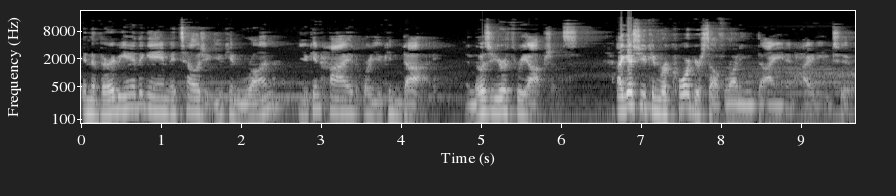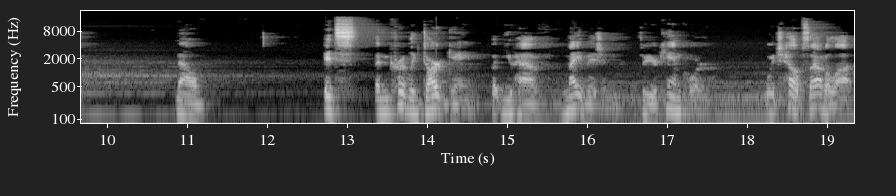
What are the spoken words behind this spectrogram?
In the very beginning of the game, it tells you you can run, you can hide, or you can die. And those are your three options. I guess you can record yourself running, dying, and hiding too. Now, it's an incredibly dark game, but you have night vision through your camcorder, which helps out a lot.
